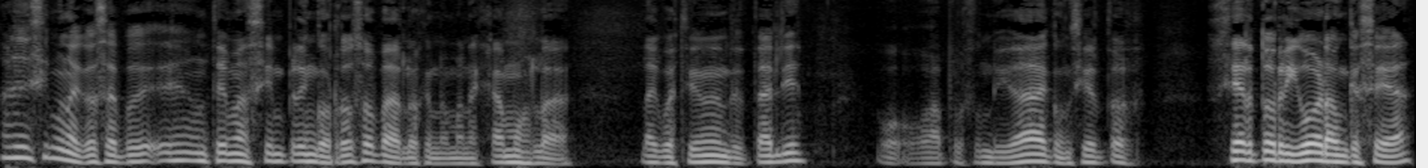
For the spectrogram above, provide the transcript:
Ahora decimos una cosa, pues es un tema siempre engorroso para los que no manejamos la, la cuestión en detalle o, a profundidad, con cierto, cierto rigor, aunque sea.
